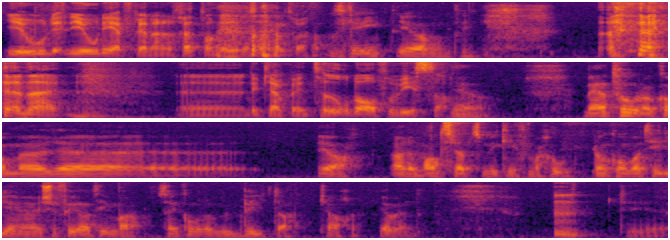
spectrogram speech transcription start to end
Jo, det, jo, det är fredag den 13 i december tror jag. Jag ska inte göra någonting. Nej. Eh, Det kanske är en turdag för vissa. Ja. Men jag tror de kommer... Eh, ja, Ja, de har inte släppt så mycket information. De kommer vara tillgängliga i 24 timmar. Sen kommer de väl byta, kanske. Jag vet inte. Mm. Det,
